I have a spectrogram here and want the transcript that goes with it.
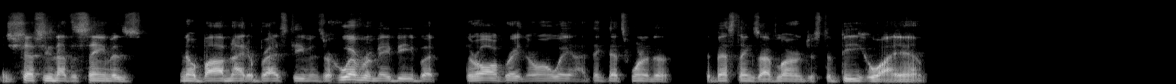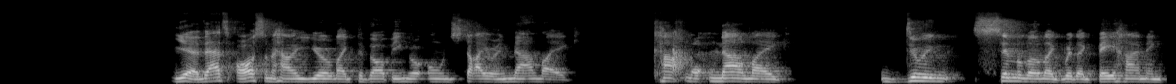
and Krzyzewski is not the same as you know, Bob Knight or Brad Stevens or whoever it may be, but they're all great in their own way. And I think that's one of the, the best things I've learned just to be who I am. Yeah, that's awesome how you're like developing your own style and not like not like doing similar like with like Boeheim and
